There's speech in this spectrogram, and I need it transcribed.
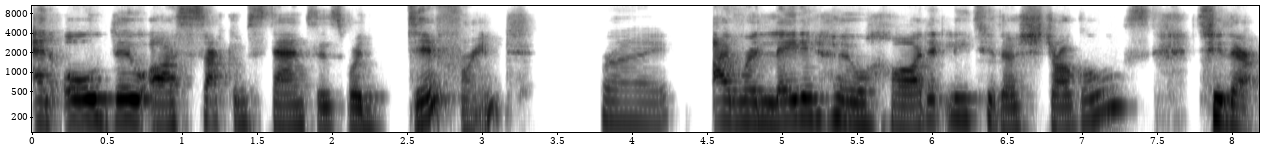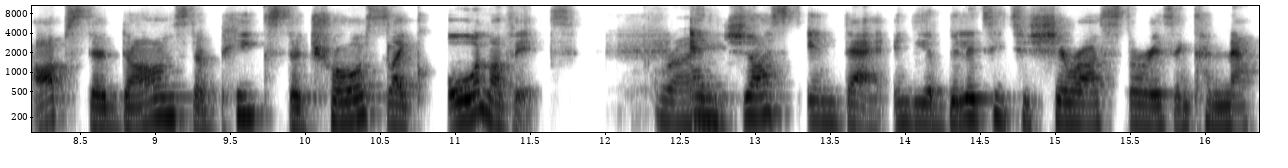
And although our circumstances were different, right. I related wholeheartedly to their struggles, to their ups, their downs, their peaks, their troughs, like all of it. Right. And just in that, in the ability to share our stories and connect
